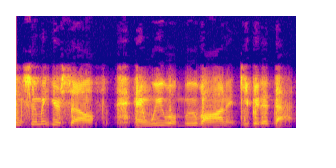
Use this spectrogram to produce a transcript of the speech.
consume it yourself, and we will move on and keep it at that.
